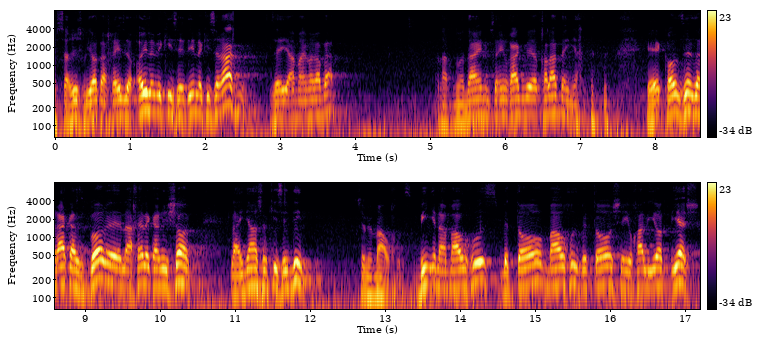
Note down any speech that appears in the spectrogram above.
צריך להיות אחרי זה אוי למכיסא דין לכיסא רחמים. זה יהיה המים הרבה. אנחנו עדיין נמצאים רק בהתחלת העניין. כן? כל זה זה רק הסבור לחלק הראשון, לעניין של כיסא דין. שבמלכוס. בניין המלכוס בתור, מלכוס בתור שיוכל להיות, יש,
